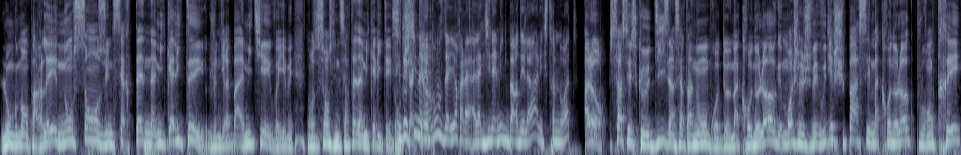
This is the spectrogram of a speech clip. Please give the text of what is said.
longuement parlé, non sans une certaine amicalité je ne dirais pas amitié, vous voyez, mais dans le sens d'une certaine amicalité. C'est aussi une réponse d'ailleurs à, la dynamique Bardella, à l'extrême droite? Alors, ça c'est ce que disent un certain nombre de macronologues. Moi, je, vais vous dire, je suis pas assez macronologue pour entrer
